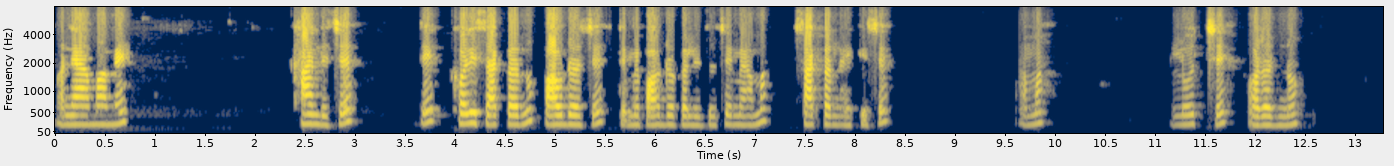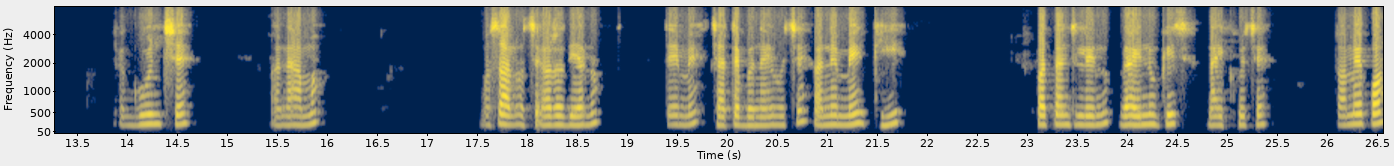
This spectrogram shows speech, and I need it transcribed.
અને આમાં મેં ખાંડ છે. તે ખરી સાકરનું પાવડર છે. તે મેં પાવડર કરી લીધું છે. મેં આમાં સાકર નાખી છે. આમાં લોટ છે. અડદનો ગુણ છે. અને આમાં મસાલો છે. અરદિયાનો તે મેં જાતે બનાવ્યો છે. અને મેં ઘી, પતંજલિનું, ગાયનું ઘી જ નાખ્યું છે. તમે પણ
